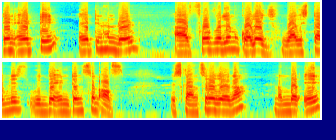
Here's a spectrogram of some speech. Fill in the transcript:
in 18 1800 uh, Fort William College was established with the intention of इसका आंसर हो जाएगा number A,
